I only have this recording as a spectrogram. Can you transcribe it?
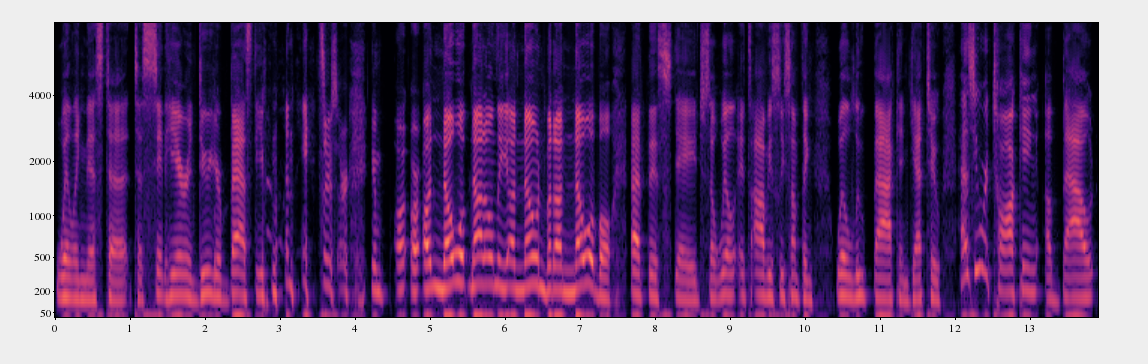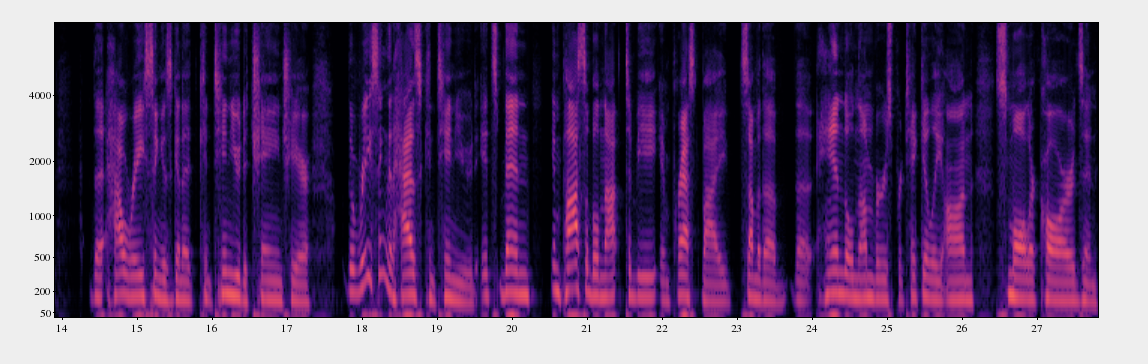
willingness to, to sit here and do your best, even when the answers are, are unknowable, not only unknown, but unknowable at this stage. So we'll, it's obviously something we'll loop back and get to. As you were talking about the, how racing is going to continue to change here, the racing that has continued, it's been impossible not to be impressed by some of the the handle numbers, particularly on smaller cards. And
